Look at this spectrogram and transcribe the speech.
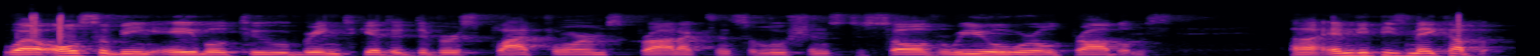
while also being able to bring together diverse platforms, products, and solutions to solve real world problems. Uh, MVPs make up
